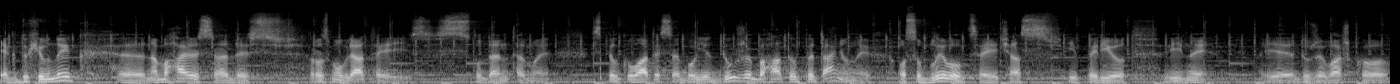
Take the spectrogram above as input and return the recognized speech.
Як духівник е, намагаюся десь розмовляти із студентами, спілкуватися, бо є дуже багато питань у них, особливо в цей час і період війни. Є дуже важко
